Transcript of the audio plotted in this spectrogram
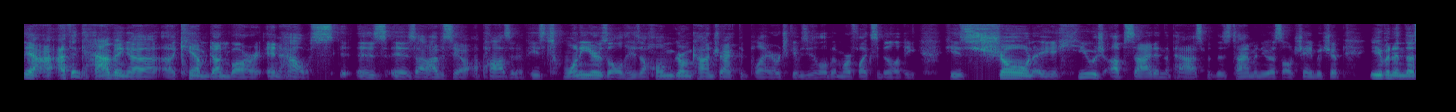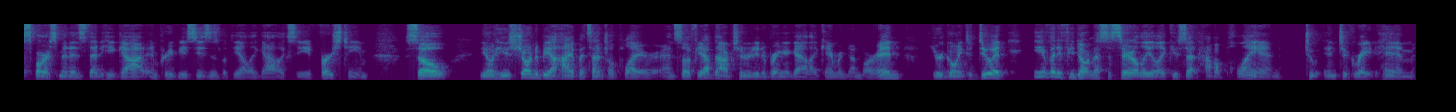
yeah, I think having a, a Cam Dunbar in house is is obviously a, a, positive. He's 20 years old. He's a homegrown contracted player, which gives you a little bit more flexibility. He's shown a, huge upside in the past with his time in USL Championship, even in the sparse minutes that he got in previous seasons with the LA Galaxy first team. So you know he's shown to be a high potential player, and so if you have the opportunity to bring a guy like Cameron Dunbar in, you're going to do it, even if you don't necessarily, like you said, have a plan to integrate him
